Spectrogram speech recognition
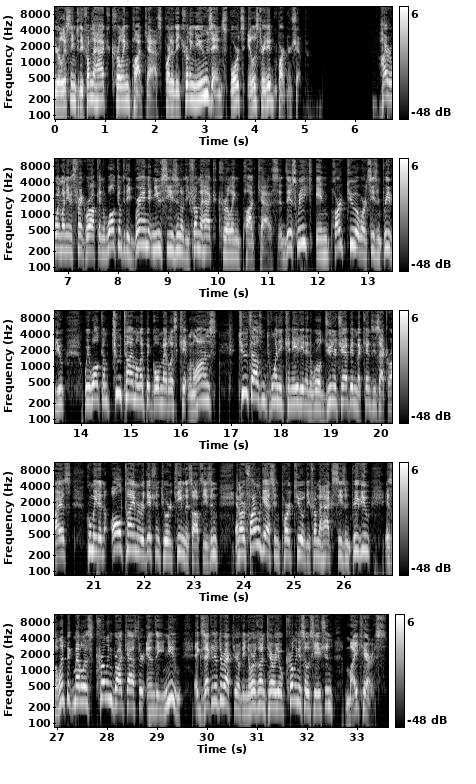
You're listening to the From the Hack Curling Podcast, part of the Curling News and Sports Illustrated Partnership. Hi everyone, my name is Frank Rock and welcome to the brand new season of the From the Hack Curling Podcast. This week, in part two of our season preview, we welcome two-time Olympic gold medalist Kaitlyn Lawes, 2020 Canadian and World Junior Champion Mackenzie Zacharias, who made an all-timer addition to her team this offseason, and our final guest in part two of the From the Hack season preview is Olympic medalist, curling broadcaster, and the new Executive Director of the Northern Ontario Curling Association, Mike Harris.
